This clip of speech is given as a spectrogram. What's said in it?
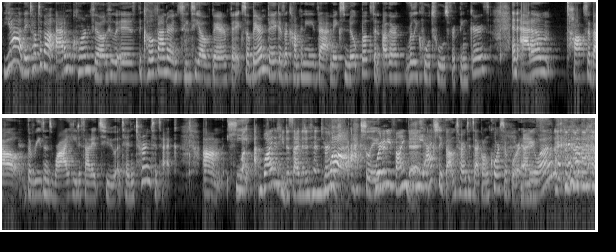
Yeah, they talked about Adam Cornfield, who is the co-founder and CTO of Baron Fig. So Baron Fig is a company that makes notebooks and other really cool tools for thinkers. And Adam talks about the reasons why he decided to attend Turn to Tech. Um, he Wh- Why did he decide to attend Turn Well, to Tech? actually, where did he find it? He actually found Turn to Tech on Course Report, Nice. everyone.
